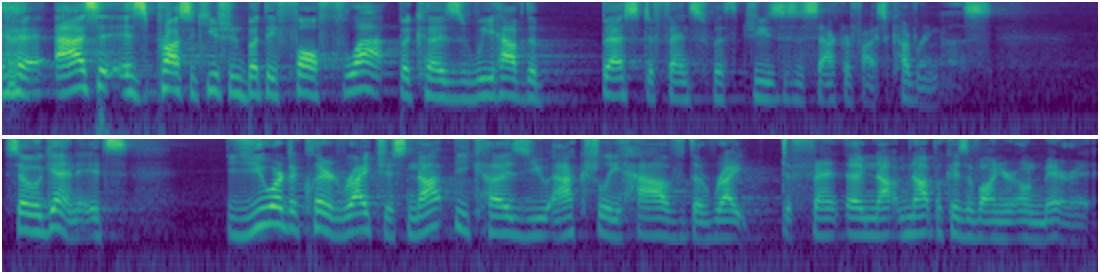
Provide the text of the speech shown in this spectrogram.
as is prosecution, but they fall flat because we have the best defense with Jesus' sacrifice covering us. So again, it's you are declared righteous not because you actually have the right defense, uh, not, not because of on your own merit,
